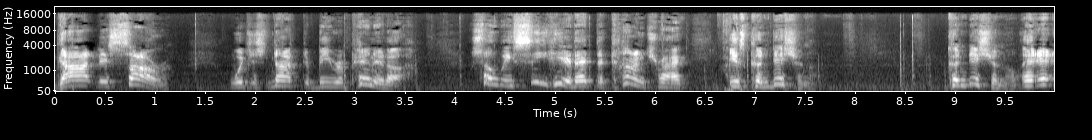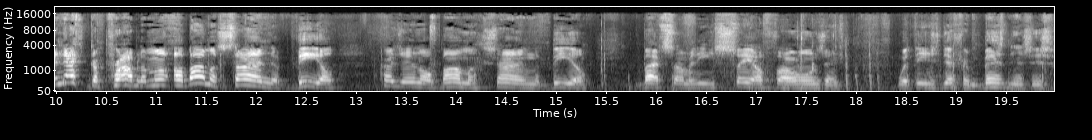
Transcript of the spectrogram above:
godly sorrow, which is not to be repented of. So we see here that the contract is conditional. Conditional. And, and that's the problem. Uh, Obama signed the bill, President Obama signed the bill about some of these cell phones and with these different businesses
